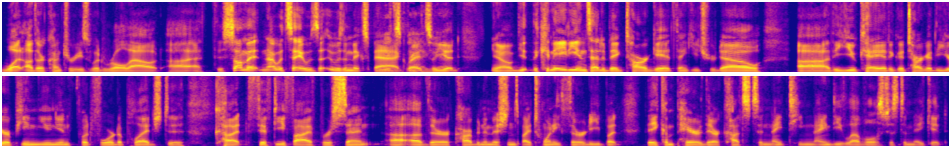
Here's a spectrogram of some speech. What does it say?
what other countries would roll out uh, at the summit, and I would say it was it was a mixed bag, mixed right? Bag, so yeah. you had, you know, the Canadians had a big target. Thank you, Trudeau. Uh, the UK had a good target. The European Union put forward a pledge to cut 55% uh, of their carbon emissions by 2030, but they compared their cuts to 1990 levels just to make it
